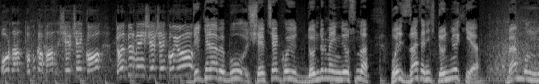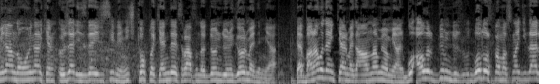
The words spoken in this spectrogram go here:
Oradan topu kapan Şevçenko. Döndürmeyin Şevçenko'yu. Dilker abi bu Şevçenko'yu döndürmeyin diyorsun da bu herif zaten hiç dönmüyor ki ya. Ben bunun Milan'da oynarken özel izleyicisiydim. Hiç topla kendi etrafında döndüğünü görmedim ya. Ya bana mı denk gelmedi anlamıyorum yani. Bu alır dümdüz bodoslamasına gider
